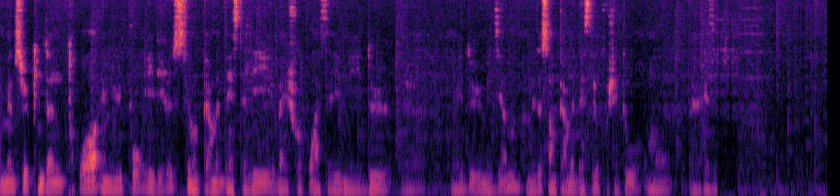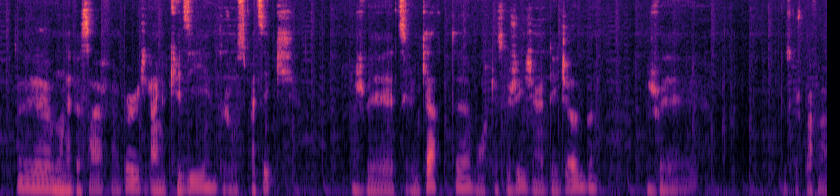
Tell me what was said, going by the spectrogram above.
Même strip qui me donne 3 MU pour les virus. Ça va me permettre d'installer, ben, je vais pouvoir installer mes deux, euh, deux médiums. Mais là, ça va me permettre d'installer au prochain tour mon euh, euh, mon adversaire fait un peu, j'ai gagné le crédit, toujours aussi pratique. Je vais tirer une carte, voir qu'est-ce que j'ai. J'ai un day job. Je vais. Qu'est-ce que je peux faire?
